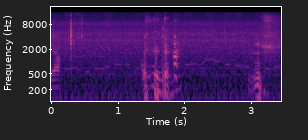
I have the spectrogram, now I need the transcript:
Yeah.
